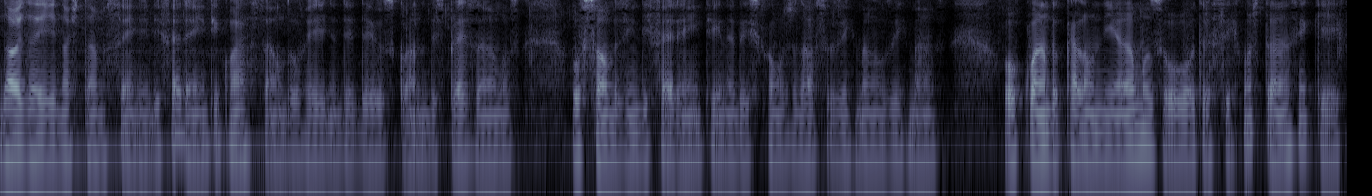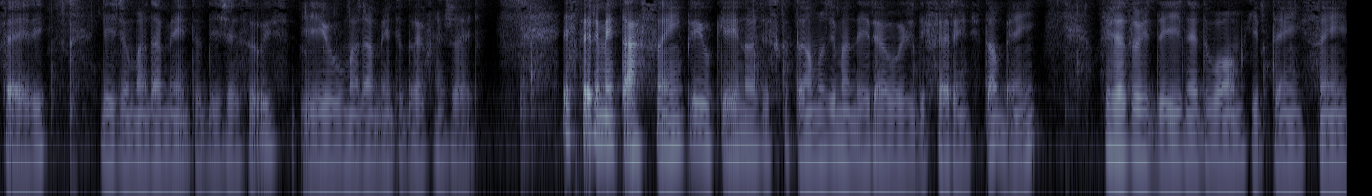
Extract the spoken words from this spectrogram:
nós aí nós estamos sendo indiferentes com a ação do reino de Deus. Quando desprezamos ou somos indiferentes né, com os nossos irmãos e irmãs, ou quando caluniamos ou outra circunstância que fere, diz o mandamento de Jesus e o mandamento do Evangelho experimentar sempre o que nós escutamos de maneira hoje diferente também. O que Jesus diz né, do homem que tem cem,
